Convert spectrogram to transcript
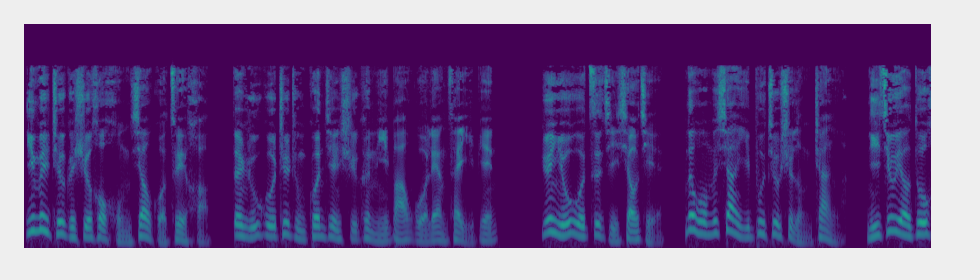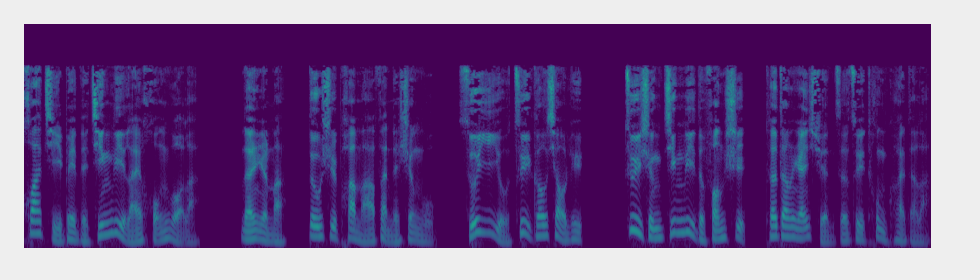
因为这个时候哄效果最好。但如果这种关键时刻你把我晾在一边，任由我自己消解，那我们下一步就是冷战了。你就要多花几倍的精力来哄我了。男人嘛，都是怕麻烦的生物，所以有最高效率、最省精力的方式，他当然选择最痛快的了。”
